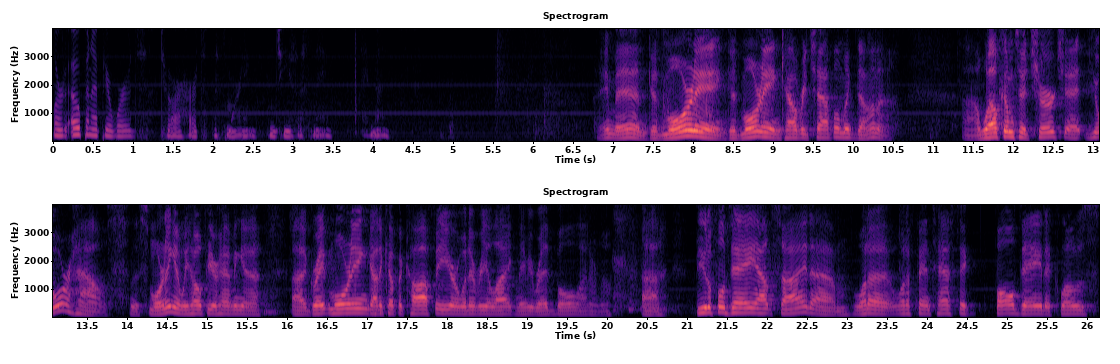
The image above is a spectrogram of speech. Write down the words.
Lord, open up your words to our hearts this morning. In Jesus' name, amen. Amen. Good morning. Good morning, Calvary Chapel, McDonough. Uh, welcome to church at your house this morning, and we hope you're having a, Uh, great morning. Got a cup of coffee or whatever you like, maybe Red Bull. I don't know. Uh, beautiful day outside. Um, what a what a fantastic fall day to close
